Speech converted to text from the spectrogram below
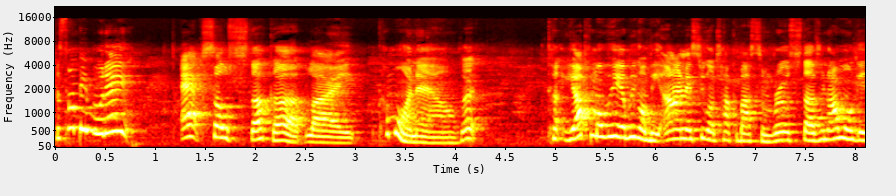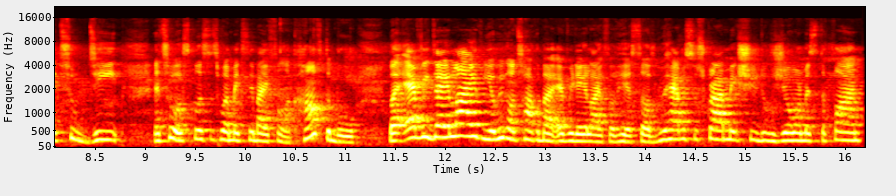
But some people, they act so stuck up. Like, come on now. Let, y'all come over here. We're to be honest. We're to talk about some real stuff. You know, I won't get too deep and too explicit to what makes anybody feel uncomfortable. But everyday life, yeah, we're to talk about everyday life over here. So if you haven't subscribed, make sure you do you to miss the fun.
